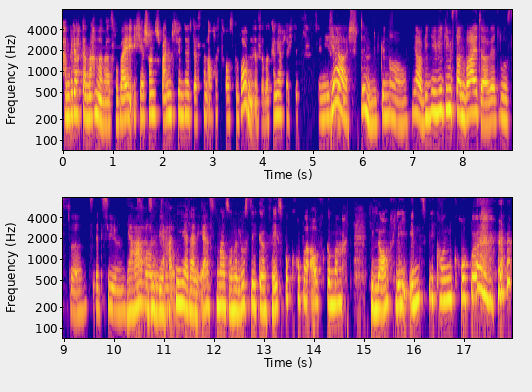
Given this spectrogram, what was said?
haben gedacht, da machen wir was. Wobei ich ja schon spannend finde, dass dann auch was draus geworden ist. Aber kann ja vielleicht jetzt der nächste. Ja, stimmt, genau. Ja, wie, wie ging es dann weiter? Wer hat Lust äh, zu erzählen? Ja, also so wir so hatten ja dann erstmal so eine lustige Facebook-Gruppe aufgemacht, die Lovely Inspicon-Gruppe.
